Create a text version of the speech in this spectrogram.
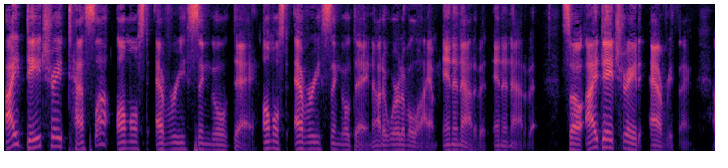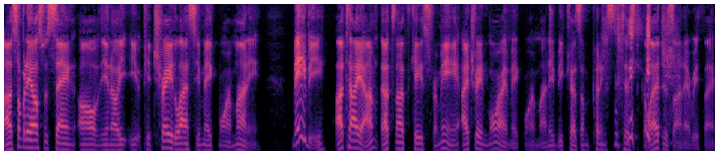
I day trade Tesla almost every single day. Almost every single day. Not a word of a lie. I'm in and out of it, in and out of it. So I day trade everything. Uh, somebody else was saying, oh, you know, if you trade less, you make more money. Maybe. I'll tell you, I'm, that's not the case for me. I trade more, I make more money because I'm putting statistical edges on everything.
